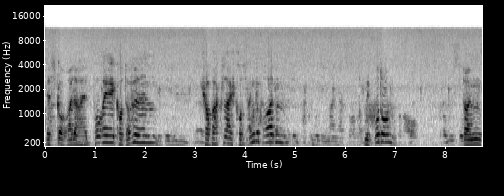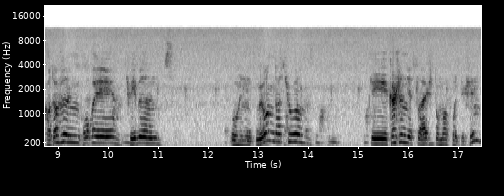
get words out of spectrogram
jetzt gerade halt Porree, Kartoffeln. Ich habe Hackfleisch kurz angebraten mit Butter. Dann Kartoffeln, Porree, Zwiebeln und Möhren dazu. Die köcheln jetzt gleich nochmal vor sich hin.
